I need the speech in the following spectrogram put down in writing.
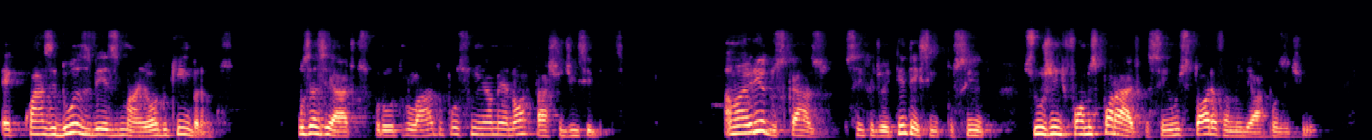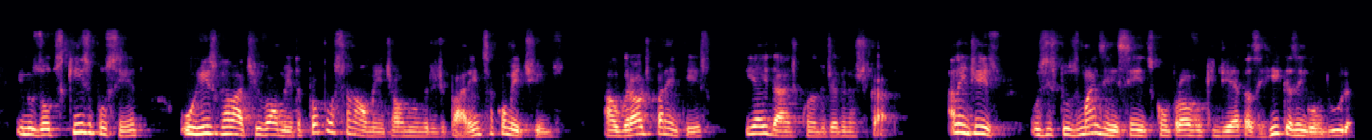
é quase duas vezes maior do que em brancos. Os asiáticos, por outro lado, possuem a menor taxa de incidência. A maioria dos casos, cerca de 85%, surgem de forma esporádica, sem uma história familiar positiva. E nos outros 15%, o risco relativo aumenta proporcionalmente ao número de parentes acometidos, ao grau de parentesco e à idade quando diagnosticado. Além disso, os estudos mais recentes comprovam que dietas ricas em gordura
